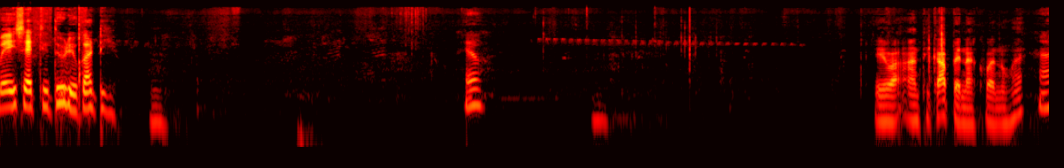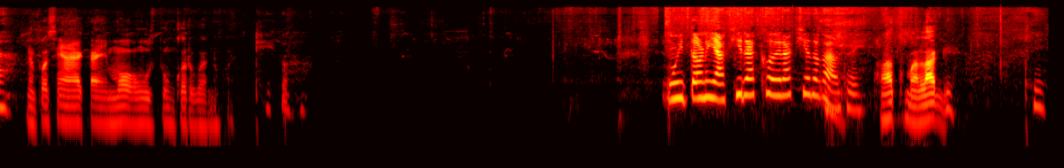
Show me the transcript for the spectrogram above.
બે સાઈડથી ધૂળિયું કાઢીએ. એવું આથી કાપે નાખવાનું હોય ને પછી આ કાંઈ મો ઊભું કરવાનું હોય. ઠીક હું. તણી આખી રાખો રાખીએ તો કામ થાય? હાથમાં લાગે. ઠીક.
